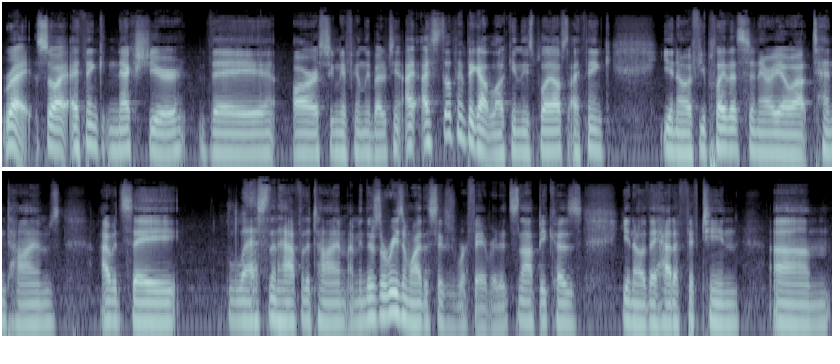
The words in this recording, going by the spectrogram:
Right. So I, I, think next year they are a significantly better team. I, I still think they got lucky in these playoffs. I think, you know, if you play that scenario out 10 times, I would say less than half of the time. I mean, there's a reason why the Sixers were favored. It's not because, you know, they had a 15, um,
